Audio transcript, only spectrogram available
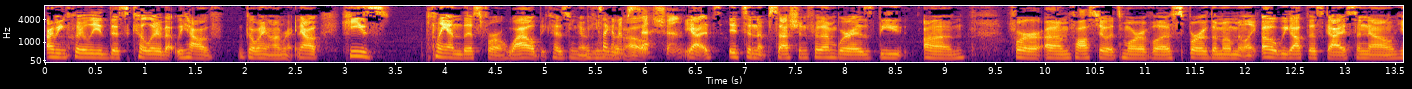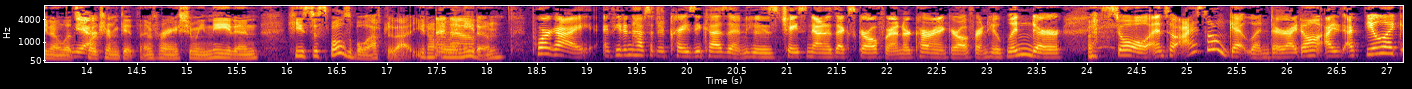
i mean clearly this killer that we have going on right now he's planned this for a while because you know he like an about- obsession. yeah it's it's an obsession for them whereas the um for um Fausto it's more of a spur of the moment like oh we got this guy so now you know let's Yeah. torture him get the information we need and he's disposable after that you don't really know. need him Poor guy. If he didn't have such a crazy cousin who's chasing down his ex girlfriend or current girlfriend who Linder stole. And so I still don't get Linder. I don't, I, I feel like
